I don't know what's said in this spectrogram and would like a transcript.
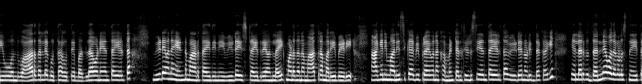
ನೀವು ಒಂದು ವಾರದಲ್ಲೇ ಗೊತ್ತಾಗುತ್ತೆ ಬದಲಾವಣೆ ಅಂತ ಹೇಳ್ತಾ ವಿಡಿಯೋವನ್ನು ಎಂಡ್ ಮಾಡ್ತಾ ಇದ್ದೀನಿ. ವಿಡಿಯೋ ಇಷ್ಟ ಇದ್ದರೆ ಒಂದು ಲೈಕ್ ಮಾಡೋದನ್ನು ಮಾತ್ರ ಮರಿಬೇಡಿ. ಹಾಗೆ ನಿಮ್ಮ ಅನಿಸಿಕೆ, ಅಭಿಪ್ರಾಯವನ್ನು ಕಮೆಂಟಲ್ಲಿ ತಿಳಿಸಿ ಅಂತ ಹೇಳ್ತಾ ವಿಡಿಯೋ ನೋಡಿದ್ದಕ್ಕಾಗಿ ಎಲ್ಲರಿಗೂ ಧನ್ಯವಾದಗಳು ಸ್ನೇಹಿತ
